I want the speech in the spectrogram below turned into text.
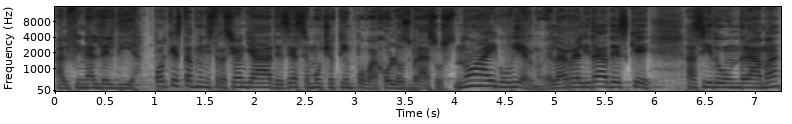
al final del día, porque esta administración ya desde hace mucho tiempo bajó los brazos. No hay gobierno. La realidad es que ha sido un drama.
